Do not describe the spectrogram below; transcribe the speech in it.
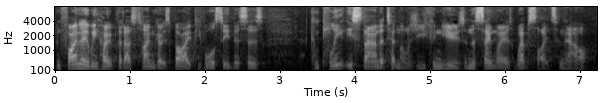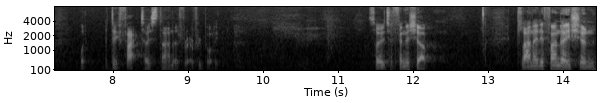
And finally, we hope that as time goes by, people will see this as completely standard technology you can use in the same way as websites are now a de facto standard for everybody. So to finish up, Cloud Native Foundation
